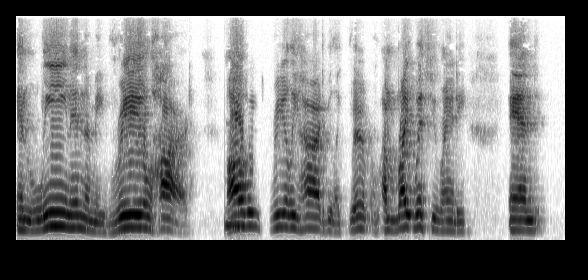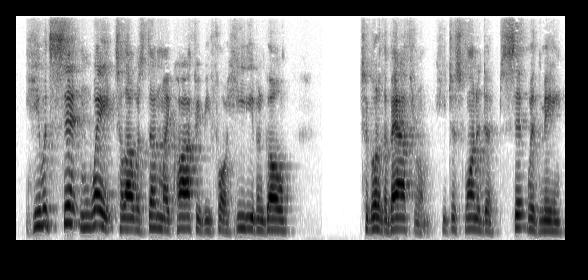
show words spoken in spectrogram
and lean into me real hard mm-hmm. always really hard to be like, I'm right with you, Randy. And he would sit and wait till I was done my coffee before he'd even go to go to the bathroom. He just wanted to sit with me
